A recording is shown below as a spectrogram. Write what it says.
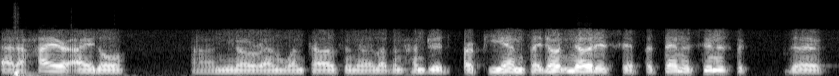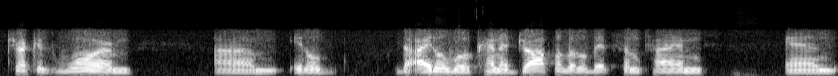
at a higher idle, um, you know, around 1,000 or 1,100 RPMs, I don't notice it. But then as soon as the the truck is warm, um, it'll the idle will kind of drop a little bit sometimes, and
